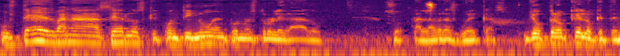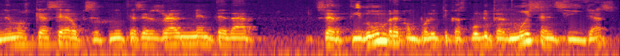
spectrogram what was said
ustedes van a ser los que continúen con nuestro legado. Son palabras huecas. Yo creo que lo que tenemos que hacer o que se tiene que hacer es realmente dar certidumbre con políticas públicas muy sencillas,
